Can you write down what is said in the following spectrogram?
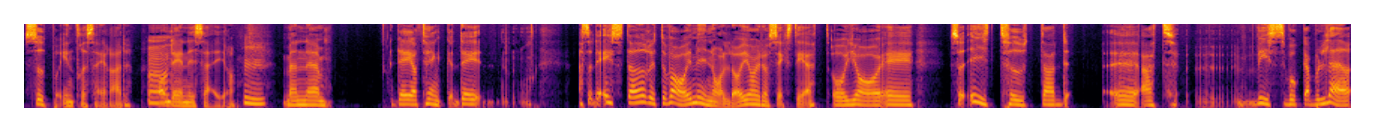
superintresserad Mm. av det ni säger. Mm. Men eh, det jag tänker, det, alltså det är störigt att vara i min ålder. Jag är då 61 och jag är så itutad eh, att eh, viss vokabulär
